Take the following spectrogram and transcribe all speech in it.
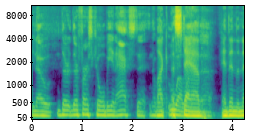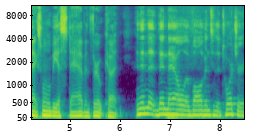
you know, their their first kill will be an accident. And Like a stab, that." and then the next one will be a stab and throat cut. And then the, then they'll evolve into the torture.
